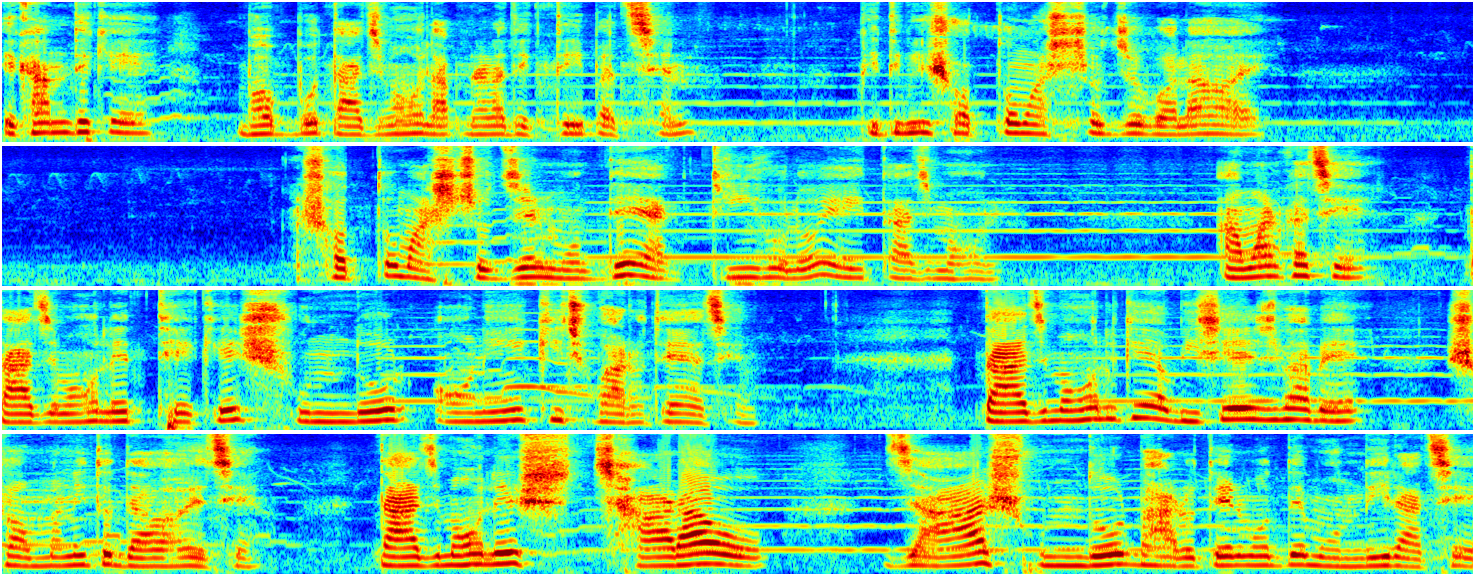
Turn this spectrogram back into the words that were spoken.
এখান থেকে ভব্য তাজমহল আপনারা দেখতেই পাচ্ছেন। পৃথিবীর সপ্তম আশ্চর্য বলা হয়। সপ্তম আশ্চর্যের মধ্যে একটি হলো এই তাজমহল। আমার কাছে তাজমহলের থেকে সুন্দর অনেক কিছু ভারতে আছে। তাজমহলকে বিশেষভাবে সম্মানিত দেওয়া হয়েছে। তাজমহলের ছাড়াও যা সুন্দর ভারতের মধ্যে মন্দির আছে,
